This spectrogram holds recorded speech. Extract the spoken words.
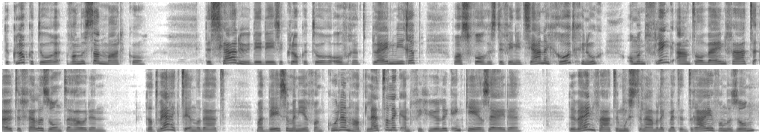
de klokkentoren van de San Marco. De schaduw die deze klokkentoren over het plein wierp, was volgens de Venetianen groot genoeg om een flink aantal wijnvaten uit de felle zon te houden. Dat werkte inderdaad, maar deze manier van koelen had letterlijk en figuurlijk een keerzijde. De wijnvaten moesten namelijk met het draaien van de zon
